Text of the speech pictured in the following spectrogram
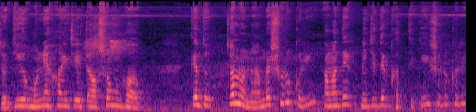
যদিও মনে হয় যে এটা অসম্ভব, কিন্তু চলো না, আমরা শুরু করি, আমাদের নিজেদের ঘর থেকেই শুরু করি।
